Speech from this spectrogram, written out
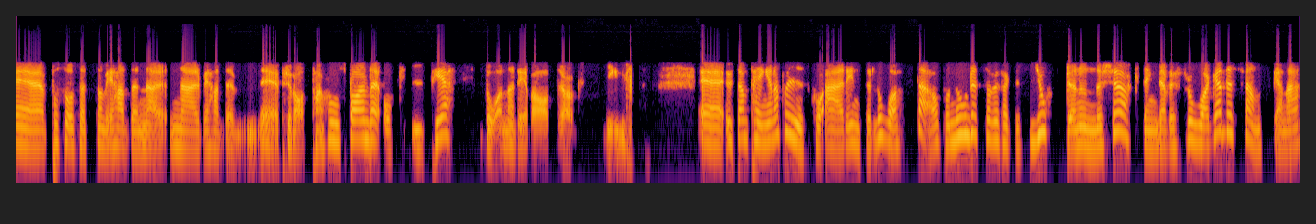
eh, på så sätt som vi hade när, när vi hade eh, privat pensionssparande och IPS då när det var avdragsgillt. Eh, utan pengarna på ISK är inte låsta. Och på Nordnet har vi faktiskt gjort en undersökning där vi frågade svenskarna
